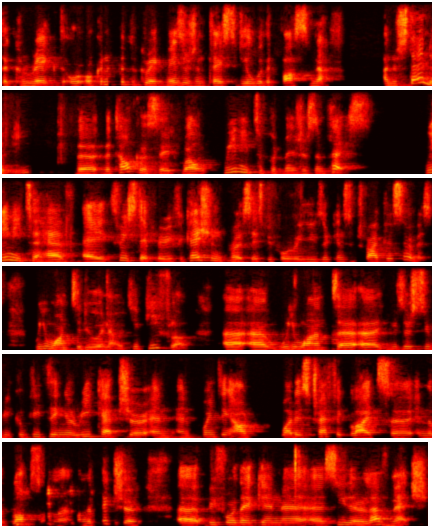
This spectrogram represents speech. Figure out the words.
the correct or, or couldn't put the correct measures in place to deal with it fast enough, understandably, the, the telco said, well, we need to put measures in place. We need to have a three step verification process before a user can subscribe to a service. We want to do an OTP flow. Uh, uh, we want uh, uh, users to be completing a reCAPTCHA and, and pointing out what is traffic lights uh, in the blocks on the, on the picture uh, before they can uh, see their love match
